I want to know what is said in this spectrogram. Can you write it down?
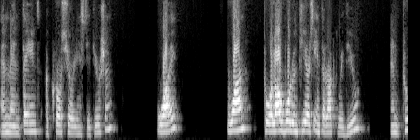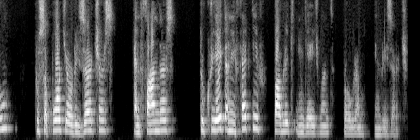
and maintained across your institution. Why? One, to allow volunteers interact with you, and two, to support your researchers and funders to create an effective public engagement program in research.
